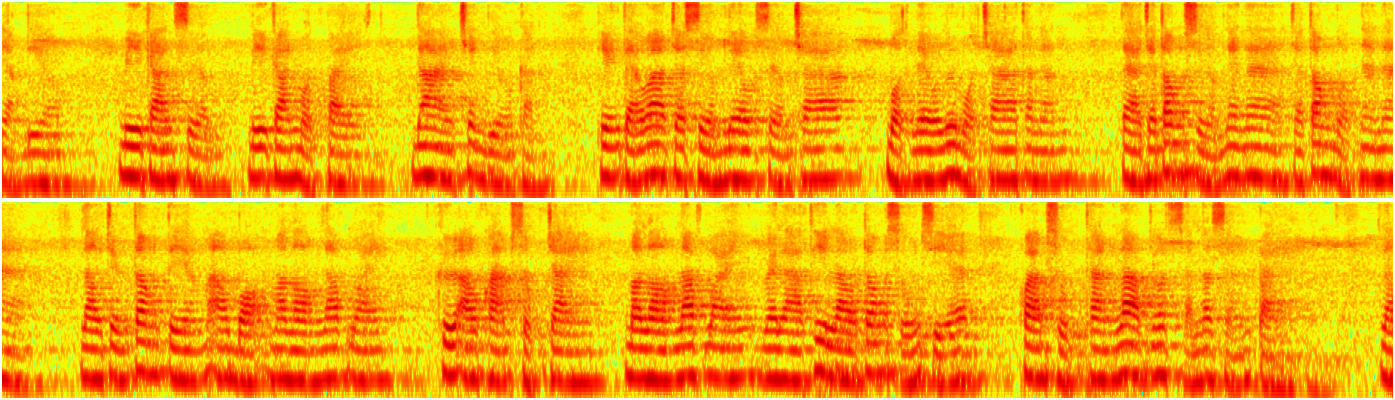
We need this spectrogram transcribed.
อย่างเดียว มีการเสื่อมมีการหมดไปได้เช่นเดียวกัน เพียงแต่ว่าจะเสื่อมเร็วเสื่อมช้า หมดเร็วหรือหมดช้าเท่านั้น แต่จะต้องเสื่อมแน่ๆจะต้องหมดแน่ๆเราจึงต้องเตรียมเอาเบาะมารองรับไว้ คือเอาความสุขใจ มารองรับไว้เวลาที่เราต้องสูญเสียความสุขทางลาบยศสรรเสริญไป เรา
